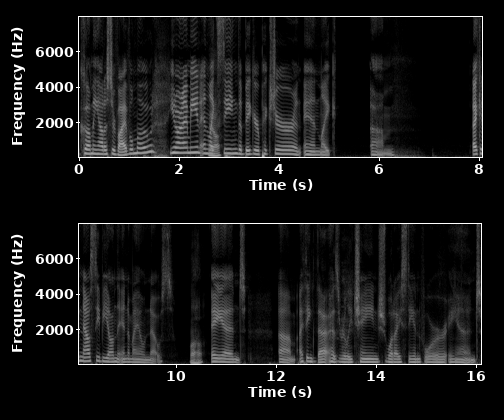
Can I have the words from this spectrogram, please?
coming out of survival mode. You know what I mean? And like Yeah. seeing the bigger picture and and like um I can now see beyond the end of my own nose. uh-huh. And um I think that has really changed what I stand for and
